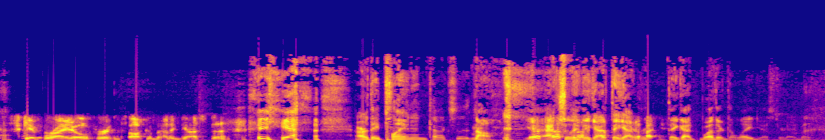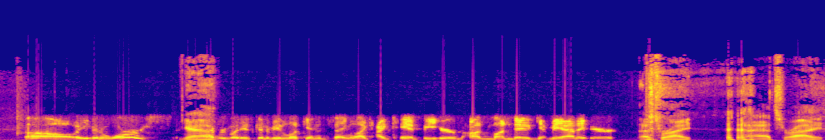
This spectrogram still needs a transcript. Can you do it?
skip right over and talk about Augusta. yeah, are they playing in Texas? No. Yeah, actually, they got they got they got weather delayed yesterday. But Oh, even worse. Yeah. everybody's going to be looking and saying like, "I can't be here on Monday. Get me out of here." that's right. That's right.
